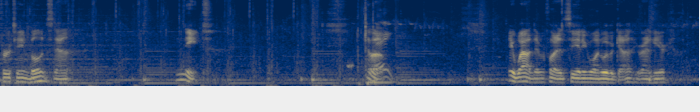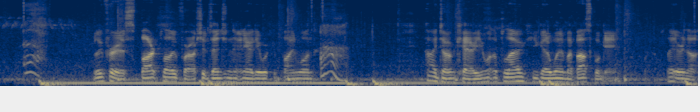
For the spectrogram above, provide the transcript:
13 bullets now. Neat. Hello. Hey, Hey, wow, never thought I'd see anyone with a gun around here. Looking for a spark plug for our ship's engine. Any idea where we can find one? ah, I don't care. You want the plug? You gotta win my basketball game. Play it or not.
